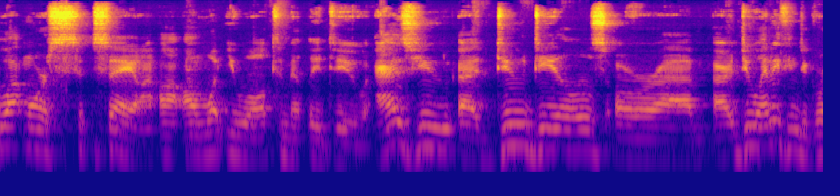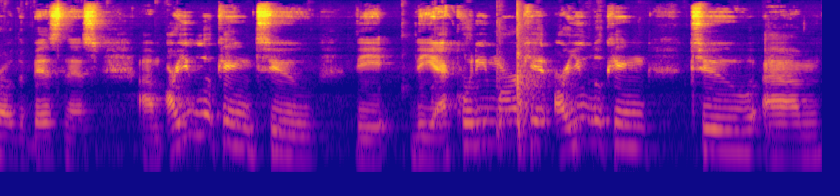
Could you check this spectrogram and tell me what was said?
lot more say on, on what you ultimately do. As you uh, do deals or, uh, or, do anything to grow the business, um, are you looking to the the equity market? Are you looking to um,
